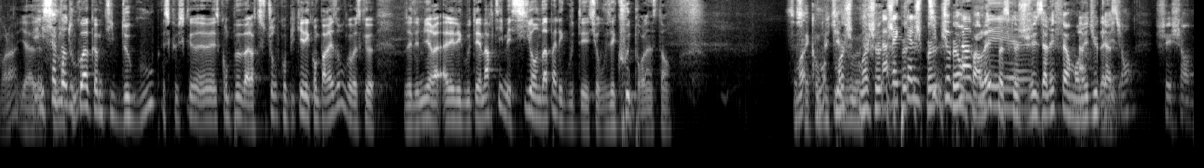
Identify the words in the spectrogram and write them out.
voilà, il y a Et ils s'attendent tout. quoi comme type de goût? Est-ce que- qu'on peut alors c'est toujours compliqué les comparaisons quoi, parce que vous allez me dire allez les goûter Marty, mais si on ne va pas les goûter, si on vous écoute pour l'instant. Ce Moi- serait compliqué. Moi, de je, moi, je, je Avec peux, quel je peux- type je de peux plat en parler parce que je suis allé faire mon Ah, éducation chez Chand.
